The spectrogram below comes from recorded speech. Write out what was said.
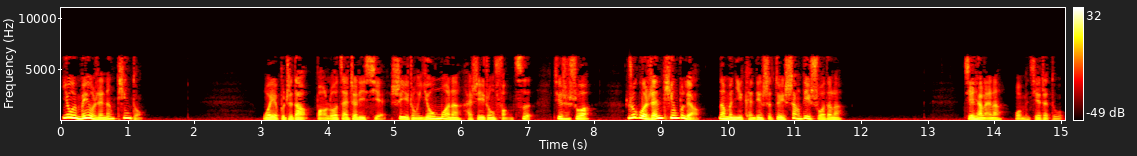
因为没有人能听懂。我也不知道保罗在这里写是一种幽默呢，还是一种讽刺。就是说，如果人听不了，那么你肯定是对上帝说的了。接下来呢，我们接着读。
